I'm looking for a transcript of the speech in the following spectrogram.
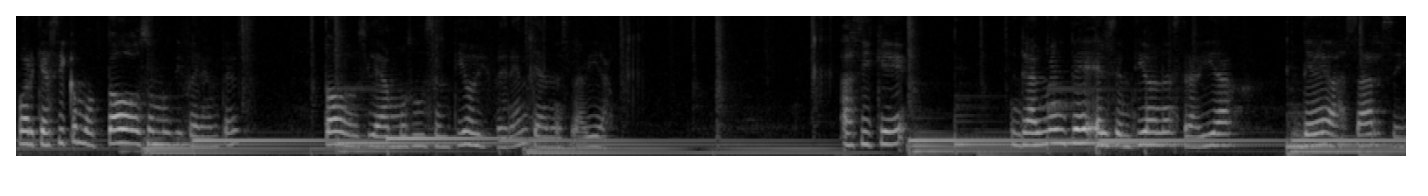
Porque así como todos somos diferentes, todos le damos un sentido diferente a nuestra vida. Así que realmente el sentido de nuestra vida debe basarse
